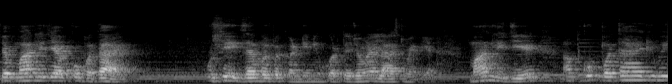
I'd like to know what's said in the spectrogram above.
जब मान लीजिए आपको पता है, उसी एग्ज़ाम्पल पे कंटिन्यू करते जो मैंने लास्ट में दिया मान लीजिए, आपको पता है कि भाई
